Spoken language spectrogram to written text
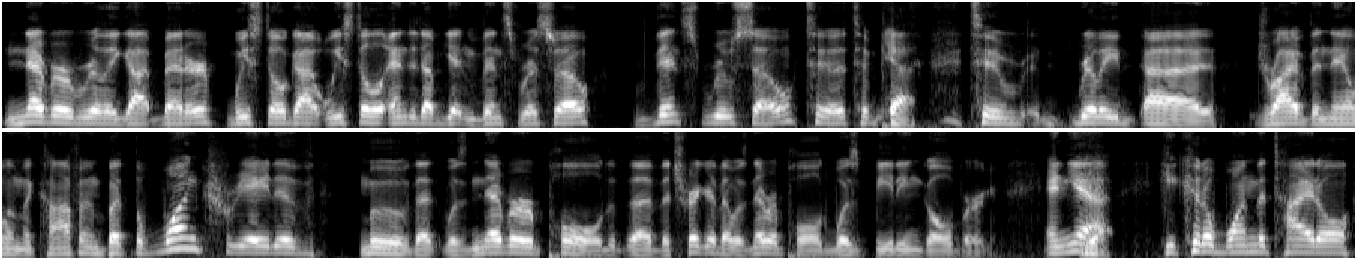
never really got better. We still got. We still ended up getting Vince Russo. Vince Russo to to Yeah. to really uh, drive the nail in the coffin. But the one creative move that was never pulled, uh, the trigger that was never pulled, was beating Goldberg. And yeah, Yeah. he could have won the title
